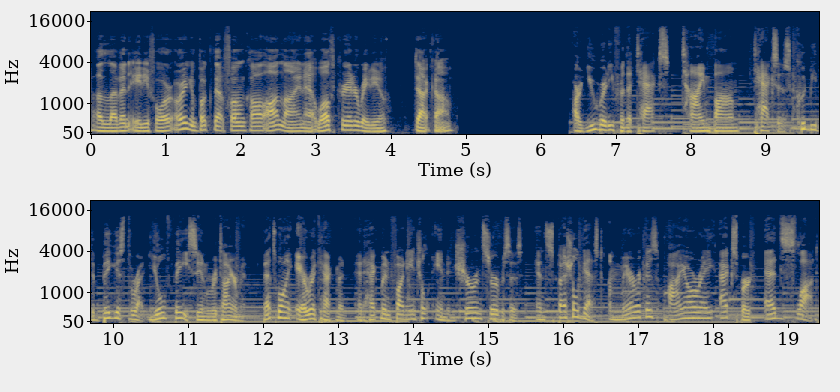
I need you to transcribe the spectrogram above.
1184, or you can book that phone call online at wealthcreatorradio.com. Are you ready for the tax time bomb? Taxes could be the biggest threat you'll face in retirement. That's why Eric Heckman at Heckman Financial and Insurance Services and special guest America's IRA expert Ed Slott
